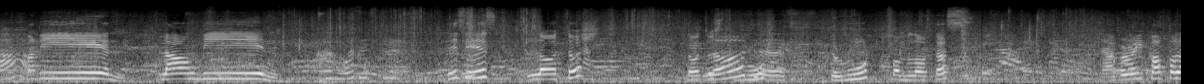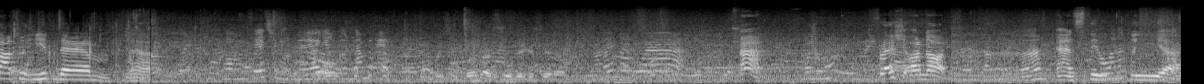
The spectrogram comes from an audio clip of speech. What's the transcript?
Ah. Bean, long bean. What is this? This is lotus. Lotus, lotus. Root, the root from lotus. Now very popular to eat them. Yeah. Ah, fresh or not? And still clear.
